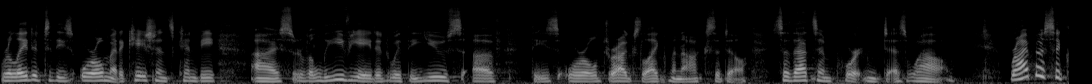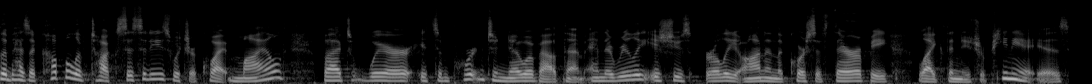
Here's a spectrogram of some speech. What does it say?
related to these oral medications can be uh, sort of alleviated with the use of these oral drugs like minoxidil. So that's important as well. Ribociclib has a couple of toxicities which are quite mild, but where it's important to know about them. And they're really issues early on in the course of therapy, like the neutropenia is.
